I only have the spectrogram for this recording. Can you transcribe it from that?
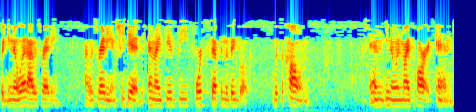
But you know what? I was ready. I was ready, and she did. And I did the fourth step in the big book with the columns, and you know, in my part, and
